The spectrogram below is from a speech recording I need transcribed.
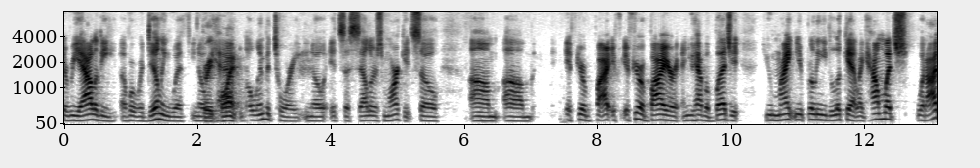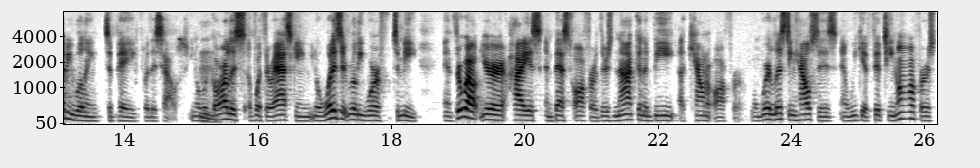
the reality of what we're dealing with. You know, Great we point. have low inventory. You know, it's a seller's market. So, um, um, if you're buy, if, if you're a buyer and you have a budget, you might need, really need to look at like how much would I be willing to pay for this house? You know, mm. regardless of what they're asking. You know, what is it really worth to me? And throughout your highest and best offer, there's not going to be a counter offer. When we're listing houses and we get 15 offers,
